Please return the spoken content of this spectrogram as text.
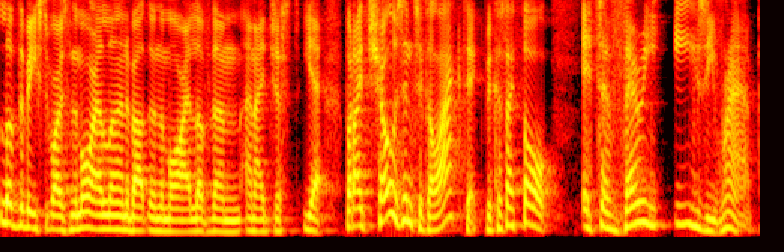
love the Beastie Boys, and the more I learn about them, the more I love them. And I just yeah, but I chose Intergalactic because I thought it's a very easy rap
